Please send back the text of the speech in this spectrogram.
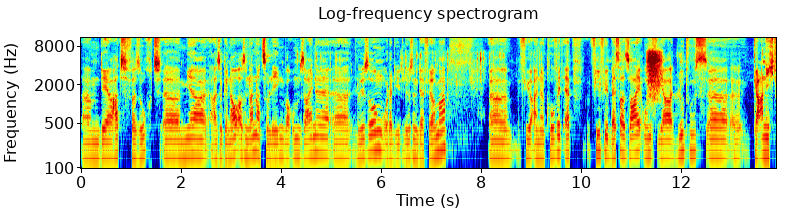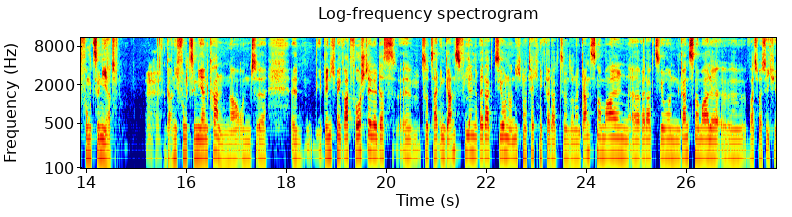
Ähm, der hat versucht, äh, mir also genau auseinanderzulegen, warum seine äh, Lösung oder die Lösung der Firma äh, für eine Covid-App viel, viel besser sei und ja Bluetooth äh, äh gar nicht funktioniert. Mhm. gar nicht funktionieren kann. Ne? Und äh, äh wenn ich mir gerade vorstelle, dass äh, zurzeit in ganz vielen Redaktionen und nicht nur Technikredaktionen, sondern ganz normalen äh, Redaktionen, ganz normale, was weiß ich,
